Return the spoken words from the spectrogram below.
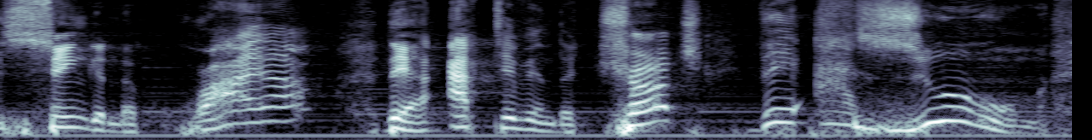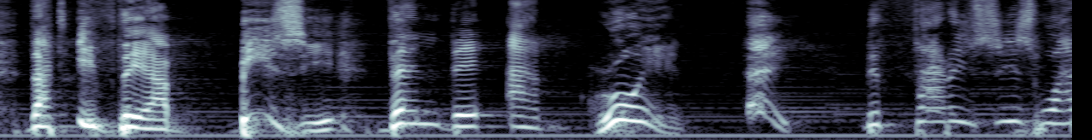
sing in the choir, they are active in the church. They assume that if they are busy, then they are growing. Hey, the Pharisees were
